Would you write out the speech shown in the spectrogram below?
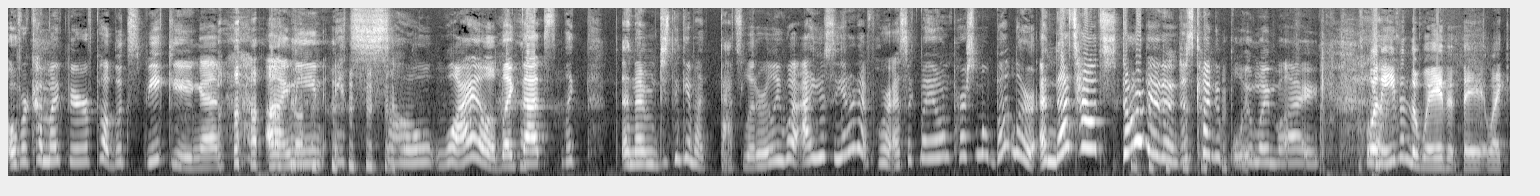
overcome my fear of public speaking? And i mean it's so wild. Like that's like and I'm just thinking like that's literally what I use the internet for as like my own personal butler, and that's how it started, and it just kind of blew my mind. Well, and even the way that they like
